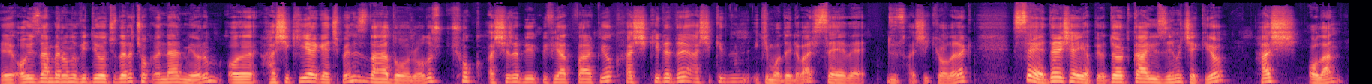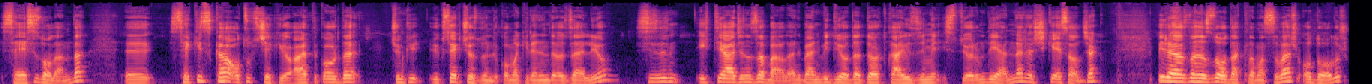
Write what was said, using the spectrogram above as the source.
E, o yüzden ben onu videoculara çok önermiyorum. O, H2'ye geçmeniz daha doğru olur. Çok aşırı büyük bir fiyat farkı yok. H2'de de H2'nin iki modeli var. S ve düz H2 olarak. S de şey yapıyor. 4K 120 çekiyor. H olan, S'siz olan da e, 8K 30 çekiyor. Artık orada çünkü yüksek çözünürlük o makinenin de özelliği o. Sizin ihtiyacınıza bağlı. Hani ben videoda 4K 120 istiyorum diyenler H2S alacak. Biraz da hızlı odaklaması var. O da olur.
